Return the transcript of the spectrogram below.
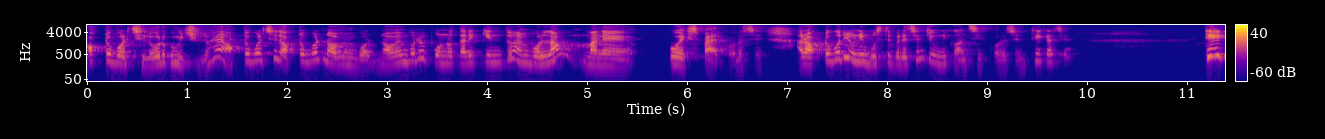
অক্টোবর ছিল, ওরকমই ছিল। হ্যাঁ অক্টোবর ছিল অক্টোবর নভেম্বর নভেম্বরের পনেরো তারিখ কিন্তু আমি বললাম মানে ও এক্সপায়ার করেছে। আর অক্টোবরই উনি বুঝতে পেরেছেন যে উনি কনসিভ করেছেন, ঠিক আছে? ঠিক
